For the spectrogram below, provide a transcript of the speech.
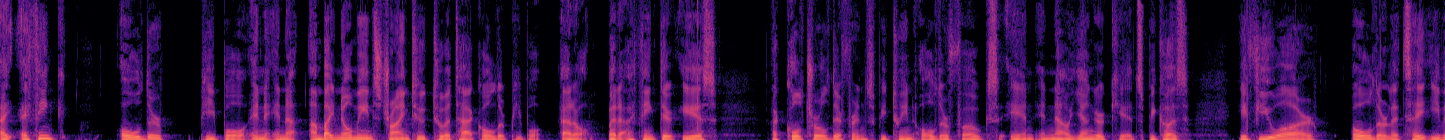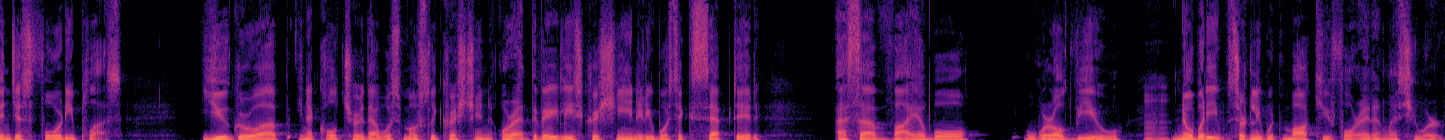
I i think older people and and i'm by no means trying to to attack older people at all but i think there is a cultural difference between older folks and and now younger kids because if you are older let's say even just 40 plus you grew up in a culture that was mostly Christian, or at the very least, Christianity was accepted as a viable worldview. Mm-hmm. Nobody certainly would mock you for it unless you were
